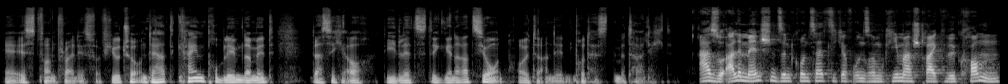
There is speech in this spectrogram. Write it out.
Er ist von Fridays for Future und er hat kein Problem damit, dass sich auch die letzte Generation heute an den Protesten beteiligt. Also alle Menschen sind grundsätzlich auf unserem Klimastreik willkommen.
